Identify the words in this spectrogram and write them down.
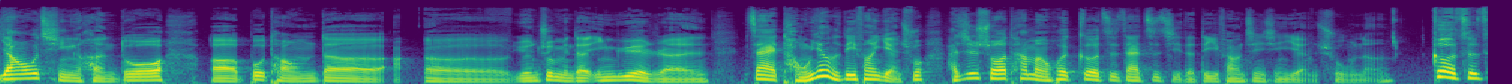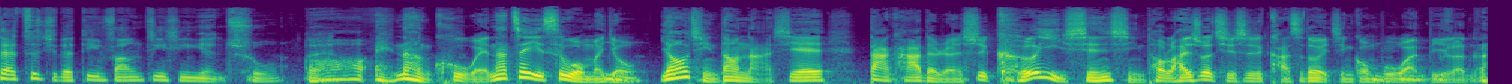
邀请很多、嗯、呃不同的呃原住民的音乐人在同样的地方演出，还是说他们会各自在自己的地方进行演出呢？各自在自己的地方进行演出，对哦，哎，那很酷哎。那这一次我们有邀请到哪些大咖的人是可以先行透露，还是说其实卡斯都已经公布完毕了呢？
